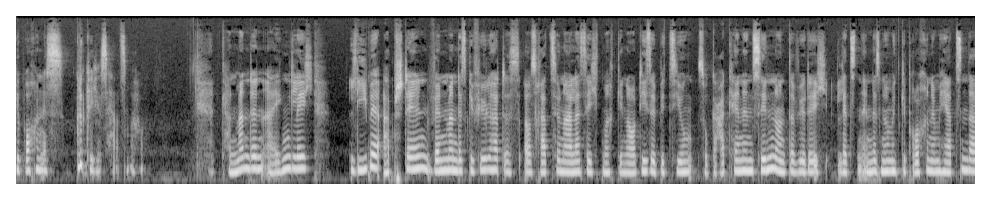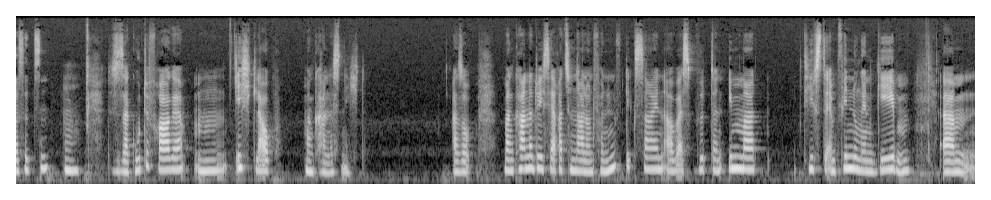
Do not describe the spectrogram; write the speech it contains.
gebrochenes, glückliches Herz machen. Kann man denn eigentlich Liebe abstellen, wenn man das Gefühl hat, dass aus rationaler Sicht macht genau diese Beziehung so gar keinen Sinn und da würde ich letzten Endes nur mit gebrochenem Herzen da sitzen? Mm, das ist eine gute Frage. Mm, ich glaube, man kann es nicht. Also man kann natürlich sehr rational und vernünftig sein, aber es wird dann immer tiefste Empfindungen geben, ähm,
